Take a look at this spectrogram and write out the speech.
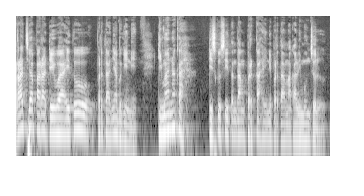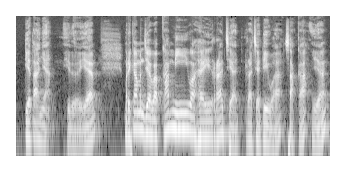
Raja para dewa itu bertanya begini, di manakah diskusi tentang berkah ini pertama kali muncul? Dia tanya gitu ya. Mereka menjawab kami wahai raja raja dewa Saka ya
